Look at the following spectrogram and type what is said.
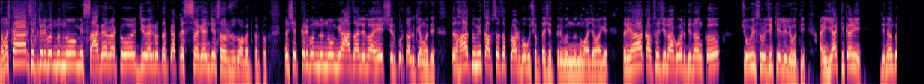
नमस्कार शेतकरी बंधूंनो. मी सागर राठोड जीवॅग्रो तर्फे आपल्या सगळ्यांचे सहर्ष स्वागत करतो. तर शेतकरी बंधूंनो मी आज आलेलो आहे शिरपूर तालुक्यामध्ये. तर हा तुम्ही कापसाचा प्लॉट बघू शकता शेतकरी बंधूंनो माझ्या मागे. तर ह्या कापसाची लागवड दिनांक चोवीस रोजी केलेली होती. आणि या ठिकाणी दिनांक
